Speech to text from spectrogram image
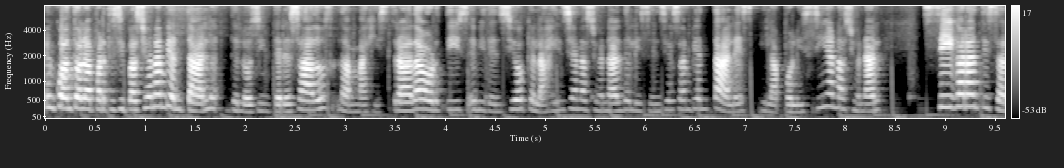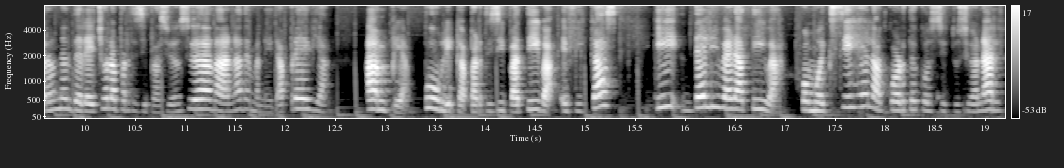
En cuanto a la participación ambiental de los interesados, la magistrada Ortiz evidenció que la Agencia Nacional de Licencias Ambientales y la Policía Nacional sí garantizaron el derecho a la participación ciudadana de manera previa, amplia, pública, participativa, eficaz y deliberativa, como exige la Corte Constitucional.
